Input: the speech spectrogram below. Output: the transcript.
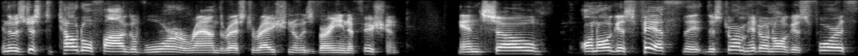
And there was just a total fog of war around the restoration. It was very inefficient. And so on August 5th, the, the storm hit on August 4th.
